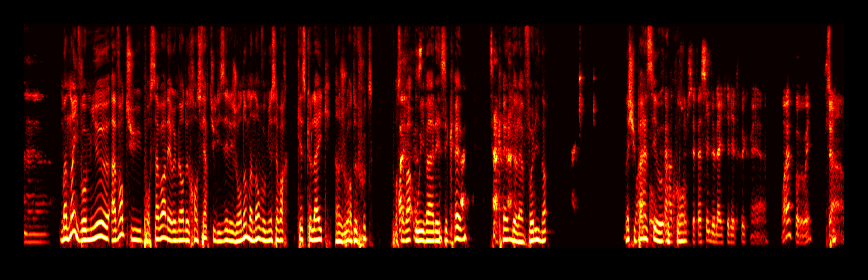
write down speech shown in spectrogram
euh, Maintenant, il vaut mieux. Avant, tu, pour savoir les rumeurs de transfert, tu lisais les journaux. Maintenant, il vaut mieux savoir qu'est-ce que like un joueur de foot? Pour Ouais. savoir où il va aller. C'est quand même, c'est quand même de la folie, non? Moi, je suis Ouais, pas assez au, courant. C'est facile de liker les trucs, mais euh, ouais, oui. Un-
